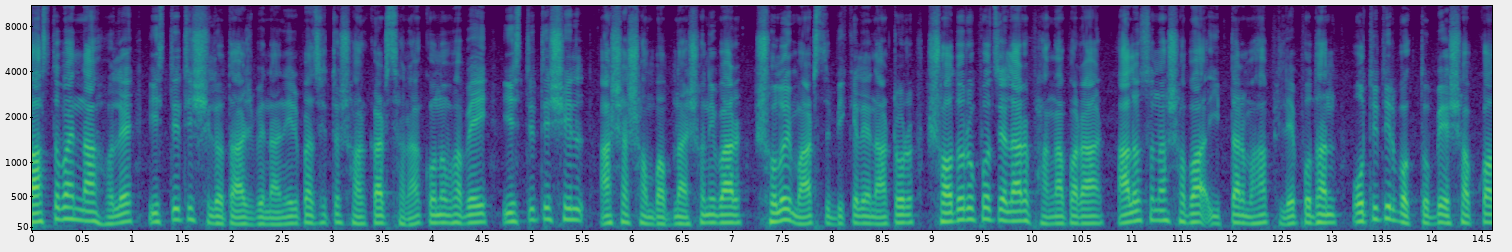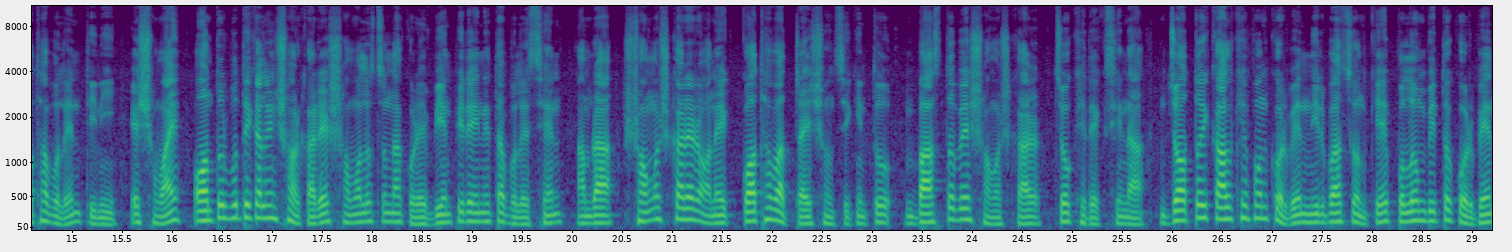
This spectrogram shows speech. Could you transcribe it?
বাস্তবায়ন না হলে স্থিতিশীলতা আসবে না। নির্বাচিত সরকার ছাড়া কোনোভাবেই স্থিতিশীল আসা সম্ভব নয়। শনিবার ষোলোই মার্চ বিকেলে নাটোর সদর উপজেলার ভাঙাপাড়া আলোচনা সভা ইফতার মাহফিলে প্রধান অতিথির বক্তব্যে এসব কথা বলেন তিনি। এ সময় অন্তর্বর্তীকালীন সরকারের সমালোচনা করে বিএনপির এই নেতা বলেছেন, আমরা সংস্কারের অনেক কথাবার্তাই শুনছি, কিন্তু বাস্তবে সংস্কার চোখে দেখছি না। যতই কালক্ষেপণ করবেন, নির্বাচনকে প্রলম্বিত করবেন,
